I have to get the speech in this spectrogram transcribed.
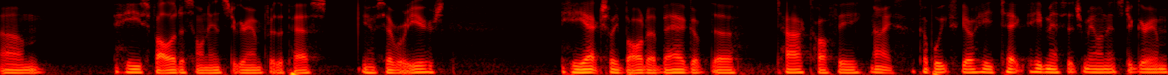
um, he's followed us on Instagram for the past, you know, several years. He actually bought a bag of the Thai coffee nice a couple weeks ago. He tech he messaged me on Instagram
